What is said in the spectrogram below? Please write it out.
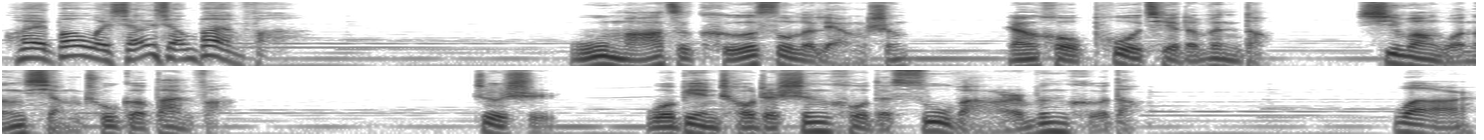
快帮我想想办法。吴麻子咳嗽了两声，然后迫切的问道：“希望我能想出个办法。”这时。我便朝着身后的苏婉儿温和道：“婉儿，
